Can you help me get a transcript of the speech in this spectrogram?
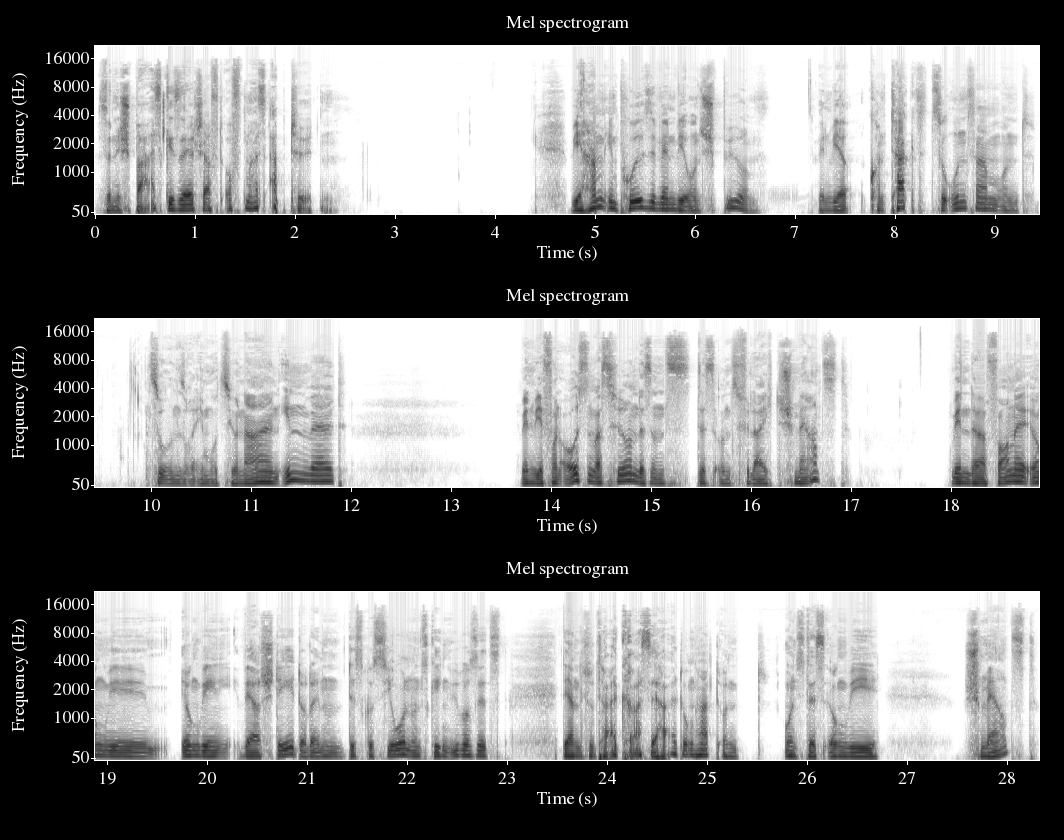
so eine Spaßgesellschaft oftmals abtöten? Wir haben Impulse, wenn wir uns spüren, wenn wir Kontakt zu uns haben und zu unserer emotionalen Innenwelt, wenn wir von außen was hören, das uns, das uns vielleicht schmerzt, wenn da vorne irgendwie, irgendwie wer steht oder in Diskussion uns gegenüber sitzt, der eine total krasse Haltung hat und uns das irgendwie schmerzt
